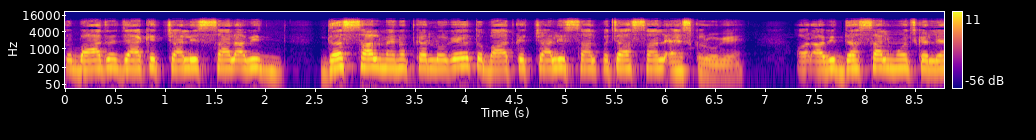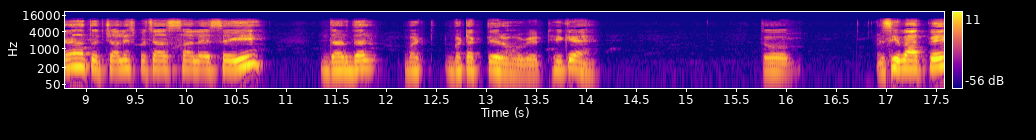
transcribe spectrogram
तो बाद में जाके चालीस साल, अभी दस साल मेहनत कर लोगे तो बाद के चालीस साल, पचास साल ऐस करोगे। और अभी दस साल मौज कर लेना तो चालीस, पचास साल ऐसे ही दर दर भट भटकते रहोगे, ठीक है? तो इसी बात पे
